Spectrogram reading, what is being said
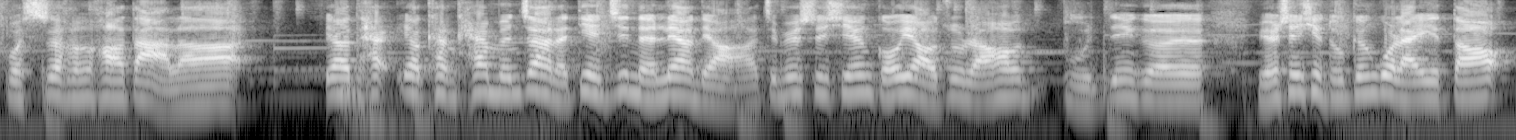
不是很好打了，要开要看开门战了，电机能亮掉啊。这边是先狗咬住，然后补那个原生信徒跟过来一刀，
